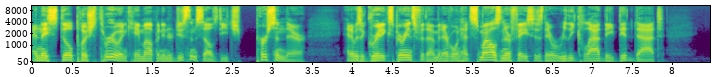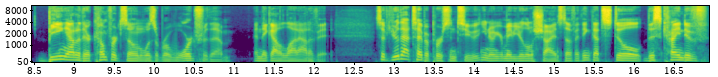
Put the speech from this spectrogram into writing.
And they still pushed through and came up and introduced themselves to each person there. And it was a great experience for them and everyone had smiles on their faces. They were really glad they did that. Being out of their comfort zone was a reward for them and they got a lot out of it so if you're that type of person too you know you're maybe you're a little shy and stuff i think that's still this kind of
